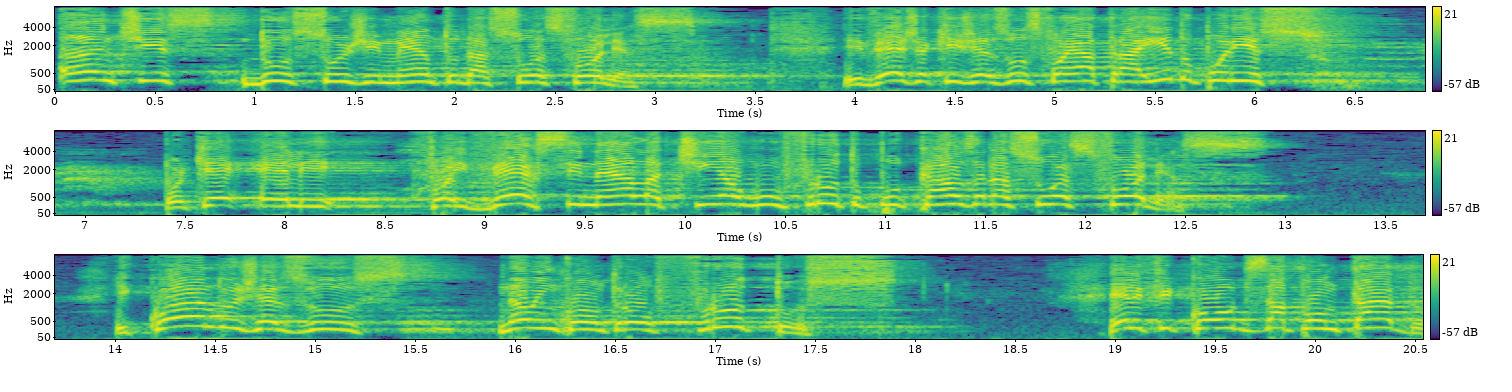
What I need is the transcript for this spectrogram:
antes do surgimento das suas folhas. E veja que Jesus foi atraído por isso, porque ele foi ver se nela tinha algum fruto por causa das suas folhas. E quando Jesus não encontrou frutos, ele ficou desapontado,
